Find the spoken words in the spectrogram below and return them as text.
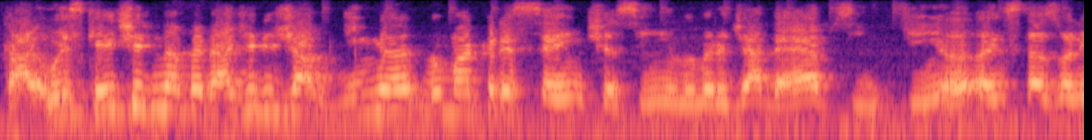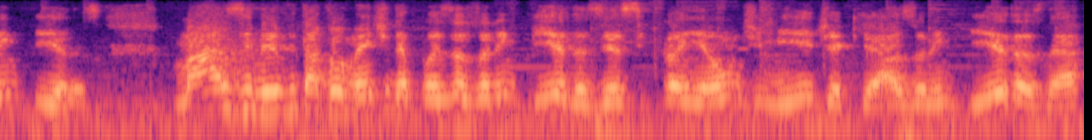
Cara, o skate, ele, na verdade, ele já vinha numa crescente, assim, o número de adeptos, enfim, antes das Olimpíadas. Mas, inevitavelmente, depois das Olimpíadas, esse canhão de mídia que é as Olimpíadas, né,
